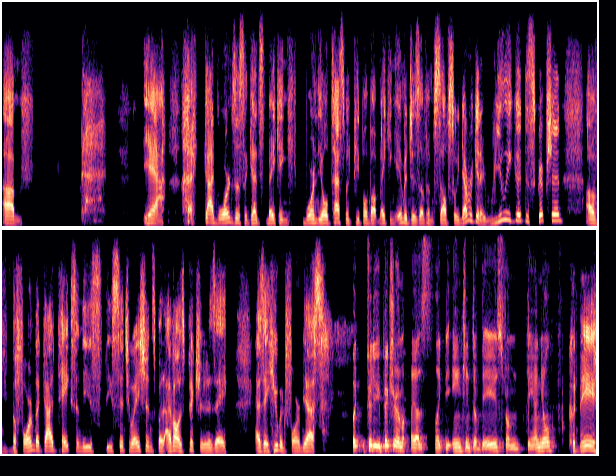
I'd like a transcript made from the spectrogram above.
Um, yeah, God warns us against making warn the Old Testament people about making images of Himself. So we never get a really good description of the form that God takes in these these situations. But I've always pictured it as a as a human form. Yes, But could you picture him as like the Ancient of Days from Daniel? could be.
